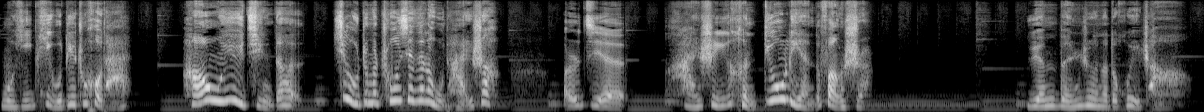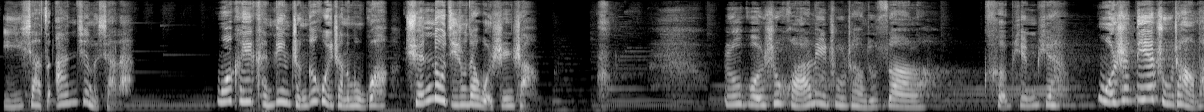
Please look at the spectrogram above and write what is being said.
我一屁股跌出后台。毫无预警的就这么出现在了舞台上，而且还是一个很丢脸的方式。原本热闹的会场一下子安静了下来，我可以肯定，整个会场的目光全都集中在我身上。如果是华丽出场就算了，可偏偏我是爹出场的，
